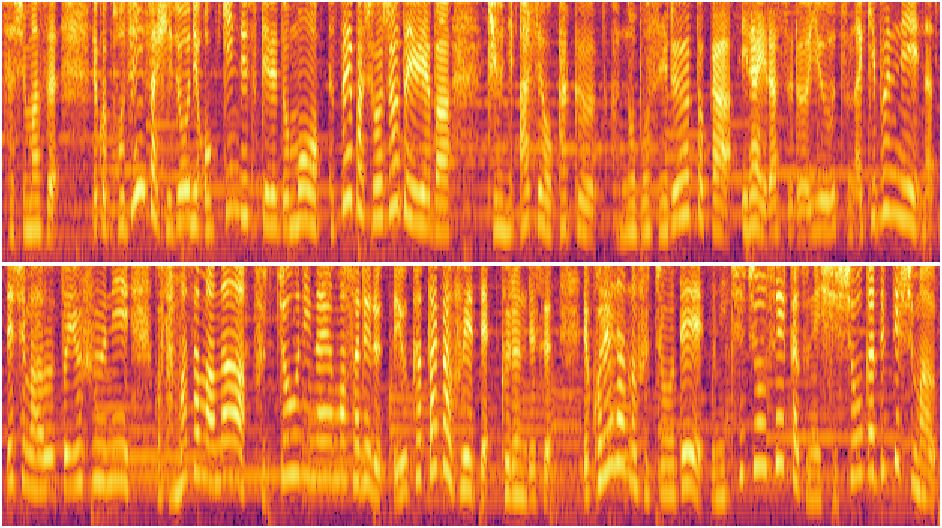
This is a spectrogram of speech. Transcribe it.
指します。でこれ個人差非常に大きいんですけれども、例えば症状で言えば急に汗をかくとかのぼせるとかイライラする憂鬱な気分になってしまうというふうにさまざまな不調に悩まされるっていう方が増えてくるんです。でこれらの不調で日常生活に支障が出てしまう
